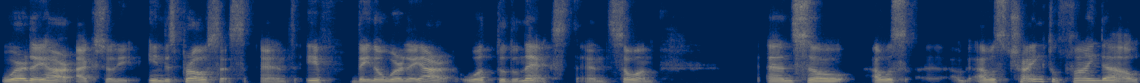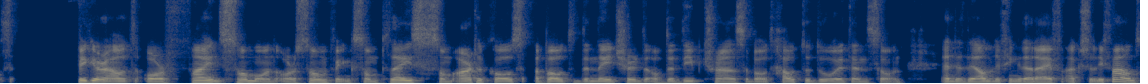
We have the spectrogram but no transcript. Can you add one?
where they are actually in this process. And if they know where they are what to do next and so on. And so i was i was trying to find out figure out or find someone or something, some place, some articles about the nature of the deep trance, about how to do it, and so on. And the only thing that I've actually found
